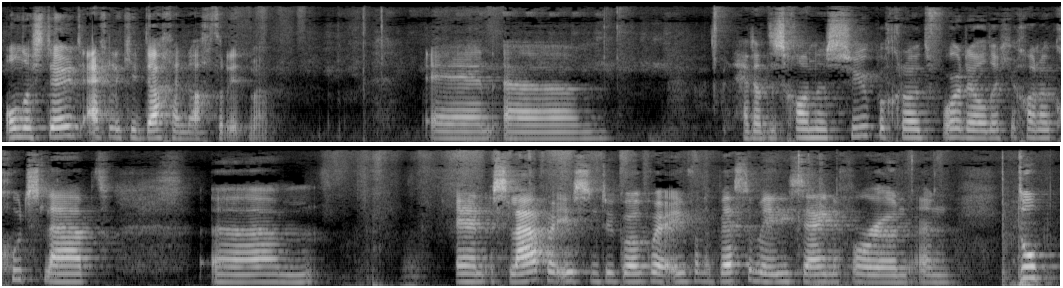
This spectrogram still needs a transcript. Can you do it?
ondersteunt eigenlijk je dag- en nachtritme. En uh, ja, dat is gewoon een super groot voordeel dat je gewoon ook goed slaapt. Um, en slapen is natuurlijk ook weer een van de beste medicijnen voor een, een top.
